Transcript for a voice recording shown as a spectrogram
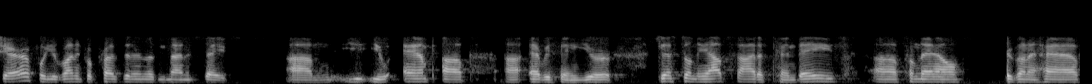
sheriff or you're running for president of the United States, um, you, you amp up uh, everything. You're just on the outside of 10 days uh, from now. You're going to have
